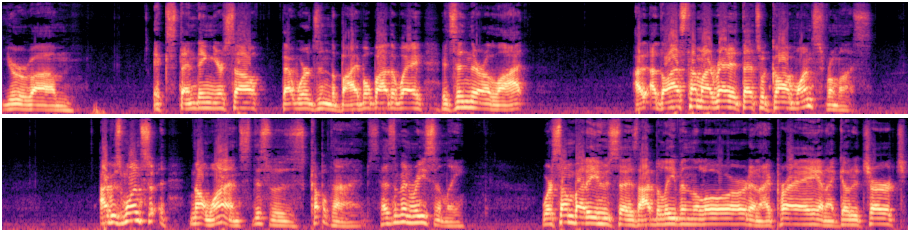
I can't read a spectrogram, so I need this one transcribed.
you're um, extending yourself. That word's in the Bible, by the way. It's in there a lot. I, I, the last time I read it, that's what God wants from us. I was once, not once, this was a couple times, hasn't been recently, where somebody who says, I believe in the Lord and I pray and I go to church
